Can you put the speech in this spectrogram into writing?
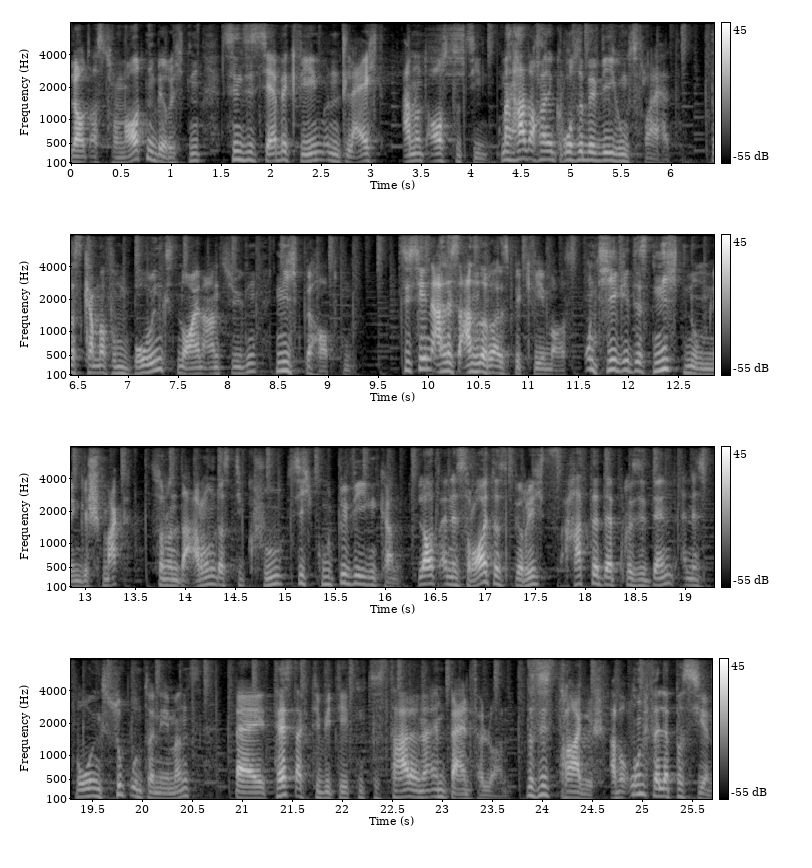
Laut Astronautenberichten sind sie sehr bequem und leicht an- und auszuziehen. Man hat auch eine große Bewegungsfreiheit. Das kann man von Boeings neuen Anzügen nicht behaupten. Sie sehen alles andere als bequem aus. Und hier geht es nicht nur um den Geschmack, sondern darum, dass die Crew sich gut bewegen kann. Laut eines Reuters Berichts hatte der Präsident eines Boeing Subunternehmens bei Testaktivitäten zu Starliner ein Bein verloren. Das ist tragisch, aber Unfälle passieren.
